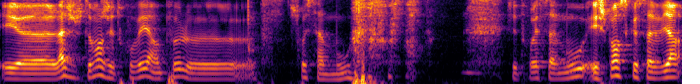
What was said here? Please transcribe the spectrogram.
Et là justement j'ai trouvé un peu le. Je trouvais ça mou. j'ai trouvé ça mou. Et je pense que ça vient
